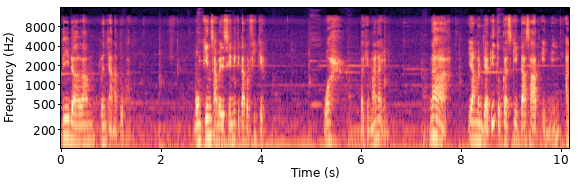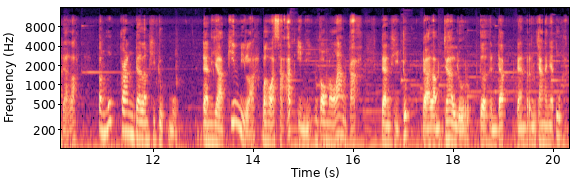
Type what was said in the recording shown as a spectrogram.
di dalam rencana Tuhan. Mungkin sampai di sini kita berpikir, wah, bagaimana ini? Nah, yang menjadi tugas kita saat ini adalah temukan dalam hidupmu dan yakinilah bahwa saat ini engkau melangkah dan hidup dalam jalur kehendak dan rencananya Tuhan.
